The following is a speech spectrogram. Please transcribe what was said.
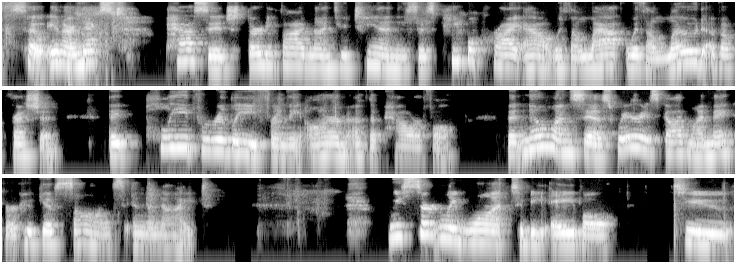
So in our next passage, 35, 9 through 10, he says, People cry out with a, la- with a load of oppression. They plead for relief from the arm of the powerful. But no one says, Where is God my maker who gives songs in the night? We certainly want to be able to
